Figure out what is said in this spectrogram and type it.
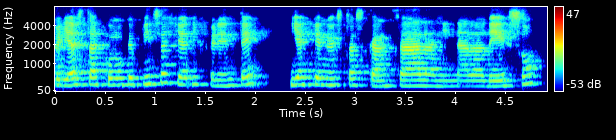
ya está, como que piensas ya diferente, ya que no estás cansada ni nada de eso.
